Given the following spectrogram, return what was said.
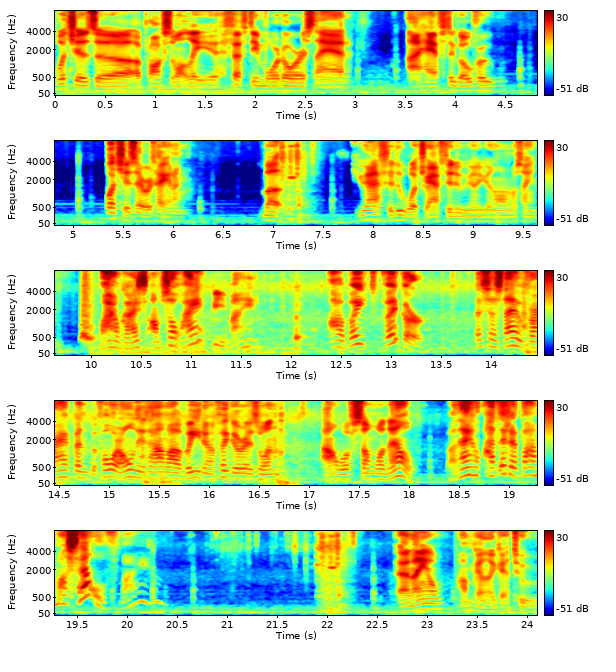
which is uh, approximately 50 more doors that I have to go through, which is irritating. But you have to do what you have to do, you know what I'm saying? Wow, guys, I'm so happy, man. I beat Figure. This has never happened before. Only time I've beaten Figure is when I'm with someone else. But now I did it by myself, man. And now I'm gonna get to.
